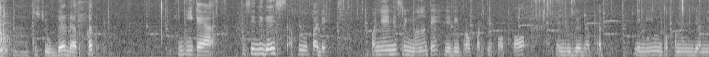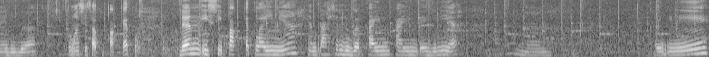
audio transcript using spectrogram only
Nah terus juga dapat ini kayak ke sini guys aku lupa deh. Pokoknya ini sering banget ya jadi properti foto. Dan juga dapat ini untuk penunjangnya juga. Itu masih satu paket dan isi paket lainnya yang terakhir juga kain-kain kayak gini ya nah kain ini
